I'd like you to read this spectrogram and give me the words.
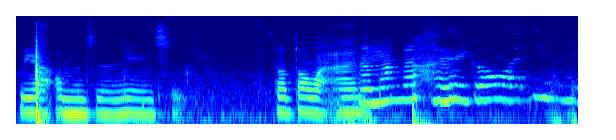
不要，我们只能念一次。豆豆晚安。妈妈跟还有跟我一念。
